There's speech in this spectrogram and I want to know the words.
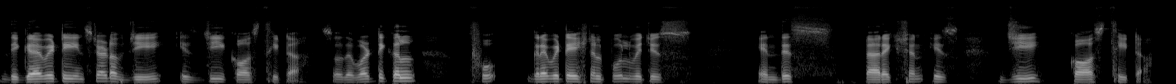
the gravity instead of g is g cos theta. So the vertical gravitational pull which is in this direction is g cos theta.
